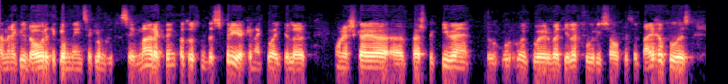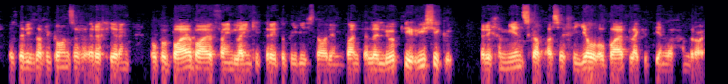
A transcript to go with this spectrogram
Um, en ek weet daaroor het ek klomp mense klomp goed gesê, maar ek dink wat ons moet bespreek en ek wil uit julle onderskeie uh, perspektiewe ook hoor wat julle voel die saak is. Wat my gevoel is is dat die Suid-Afrikaanse regering op 'n baie baie fyn lyntjie trek op hierdie stadium want hulle loop die risiko dat die gemeenskap as 'n geheel op baie plekke teen hulle gaan draai.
